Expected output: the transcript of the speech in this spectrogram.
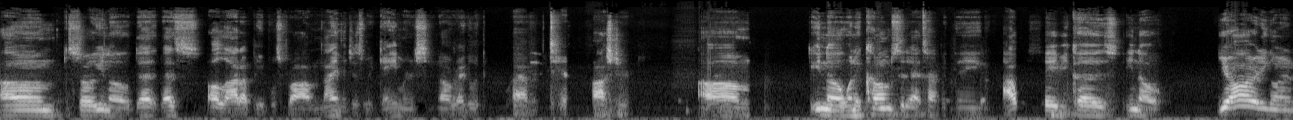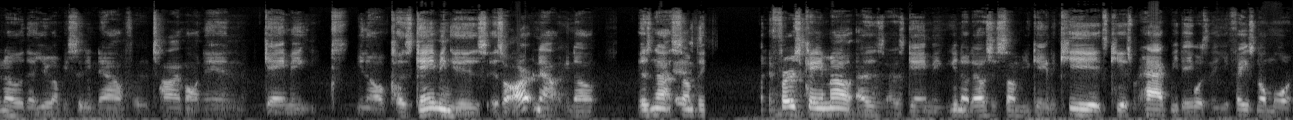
Um, so you know that that's a lot of people's problem. Not even just with gamers. You know, regular people have a terrible posture. Um, you know, when it comes to that type of thing, I would say because you know you're already going to know that you're going to be sitting down for the time on end gaming. You know, because gaming is is an art now. You know, it's not something when it first came out as, as gaming, you know, that was just something you gave the kids. Kids were happy; they wasn't in your face no more.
